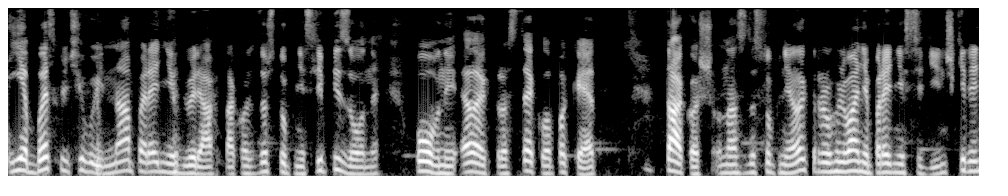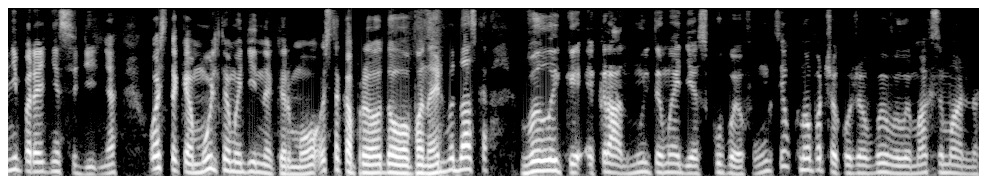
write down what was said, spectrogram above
Є безключовий на передніх дверях. Також доступні сліпі зони, повний електростеклопакет. Також у нас доступні електрорегулювання передніх сидінь, шкіряні передні сидіння, ось таке мультимедійне кермо, ось така приладова панель, будь ласка, великий екран мультимедіа з купою функцій. Кнопочок уже вивели максимально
